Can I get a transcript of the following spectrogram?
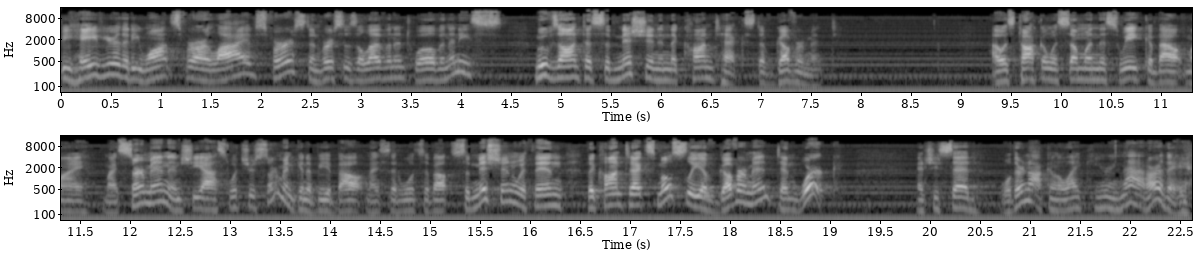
behavior that he wants for our lives first in verses 11 and 12, and then he moves on to submission in the context of government. I was talking with someone this week about my, my sermon, and she asked, What's your sermon going to be about? And I said, Well, it's about submission within the context mostly of government and work. And she said, Well, they're not going to like hearing that, are they?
